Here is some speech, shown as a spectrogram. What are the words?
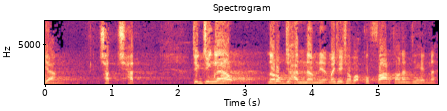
อย่างชัดๆ จริงๆแล้ว นรกจหันนำเนี่ยไม่ใช่เฉพาะกุฟฟาร์เท่านั้นที่เห็นนะ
